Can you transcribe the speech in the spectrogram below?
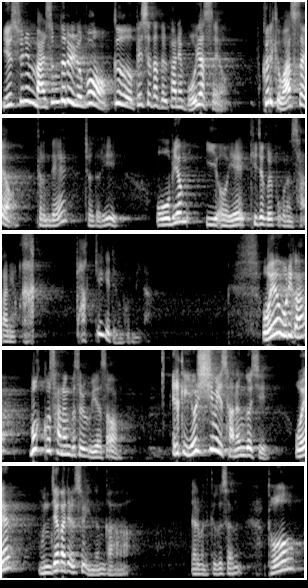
예수님 말씀 들으려고 그 베세다 들판에 모였어요. 그렇게 왔어요. 그런데 저들이 오병이어의 기적을 보고는 사람이 확 바뀌게 된 겁니다. 왜 우리가 먹고 사는 것을 위해서 이렇게 열심히 사는 것이 왜 문제가 될 수 있는가? 여러분 그것은 더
